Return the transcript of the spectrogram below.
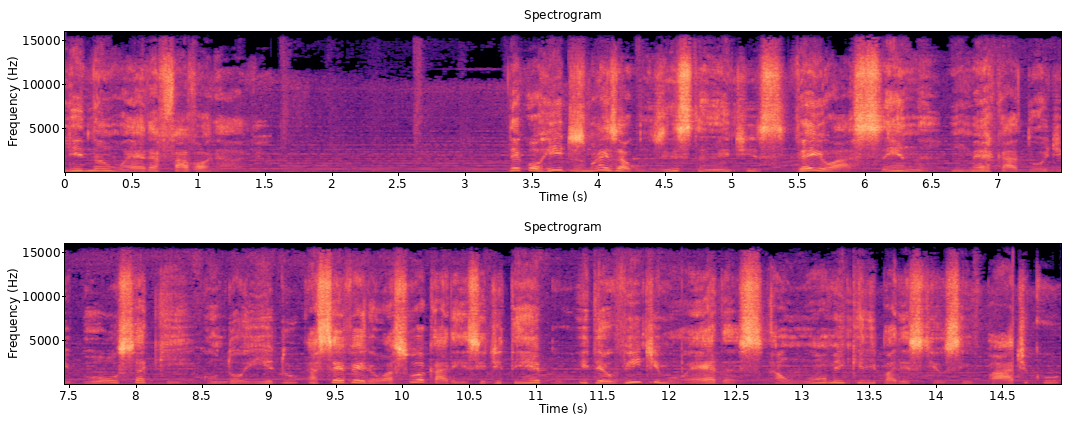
lhe não era favorável. Decorridos mais alguns instantes, veio à cena um mercador de bolsa que, condoído, asseverou a sua carência de tempo e deu 20 moedas a um homem que lhe pareceu simpático,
